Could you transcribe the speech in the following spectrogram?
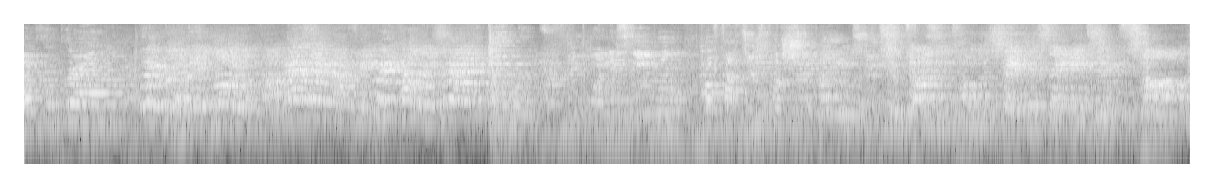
stand in for bread. We're good and loyal comrades and our favorite color's red. Everyone is equal, professors push the brooms. Two dozen total strangers living in two small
